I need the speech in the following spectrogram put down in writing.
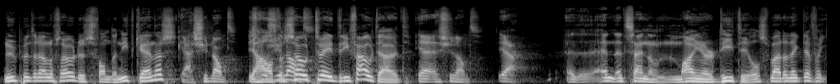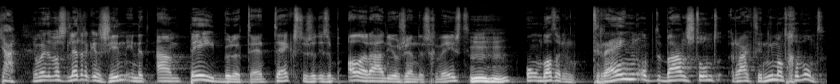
nu.nl of zo. Dus van de niet-kenners. Ja, gênant. Je haalt er zo twee, drie fouten uit. Ja, gênant. Ja. En het zijn dan minor details. Maar dan denk ik van, ja... ja. Maar er was letterlijk een zin in het ANP-bulletin tekst, dus het is op alle radiozenders geweest. mhm. Omdat er een trein op de baan stond, raakte niemand gewond.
